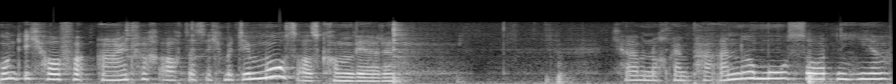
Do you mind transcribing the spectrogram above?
Und ich hoffe einfach auch, dass ich mit dem Moos auskommen werde. Ich habe noch ein paar andere Moossorten hier.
